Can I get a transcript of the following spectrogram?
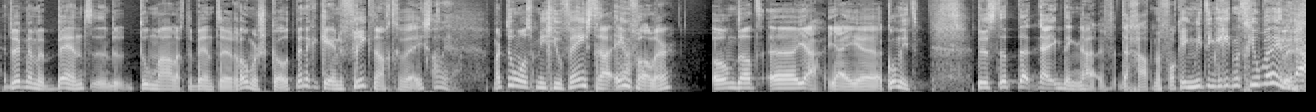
En toen ben ik met mijn band, eh, toenmalig de band uh, Romers Code, ben ik een keer in de Freaknacht geweest. Oh ja. Maar toen was Michiel Veenstra invaller omdat, eh, ja, jij eh, kon niet. Dus dat, dat, nee, ik denk, nou, daar gaat mijn fucking meeting greet met Giel Belen. Ja.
